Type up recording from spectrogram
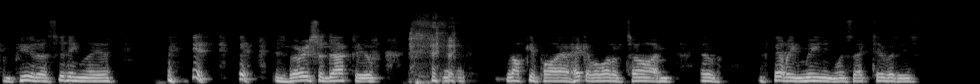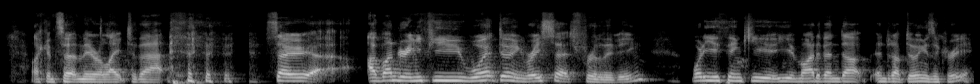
computer sitting there is very seductive. can occupy a heck of a lot of time of fairly meaningless activities. I can certainly relate to that. so uh, I'm wondering if you weren't doing research for a living, what do you think you, you might have ended up ended up doing as a career?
